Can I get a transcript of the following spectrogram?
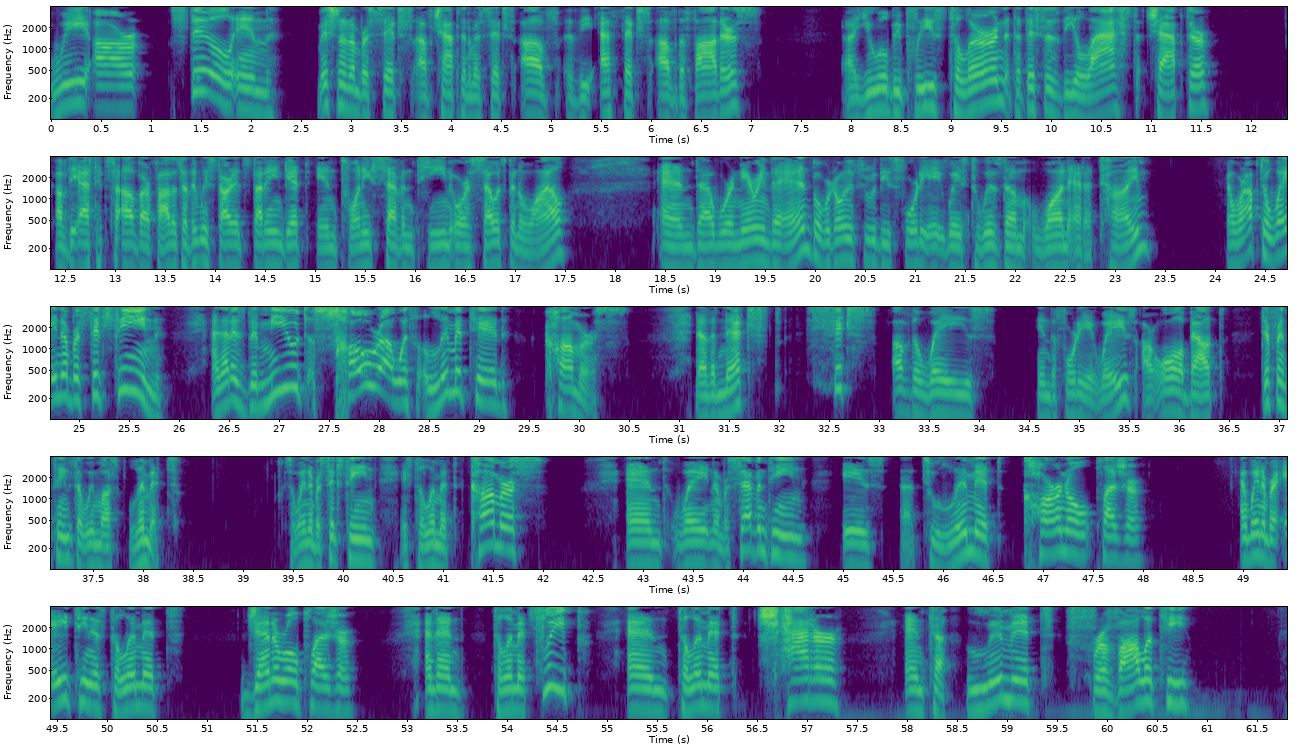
We are still in Mishnah number six of chapter number six of the Ethics of the Fathers. Uh, you will be pleased to learn that this is the last chapter of the Ethics of our Fathers. I think we started studying it in 2017 or so. It's been a while. And uh, we're nearing the end, but we're going through these 48 ways to wisdom one at a time. And we're up to way number 16. And that is bemiut schora with limited commerce. Now the next six of the ways in the 48 ways are all about different things that we must limit. So way number 16 is to limit commerce. And way number 17 is uh, to limit carnal pleasure. And way number 18 is to limit general pleasure. And then to limit sleep and to limit chatter and to limit frivolity.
